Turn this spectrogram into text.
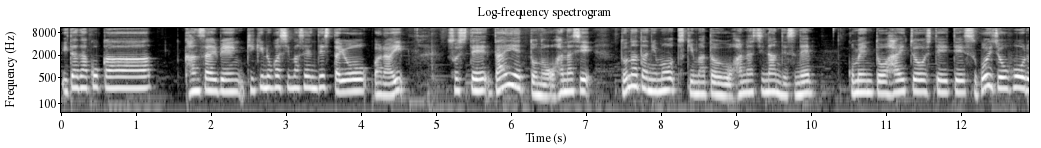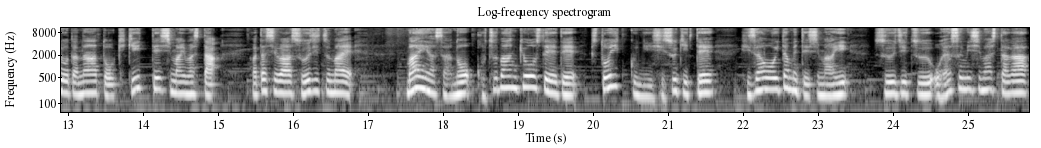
いただこか関西弁聞き逃しませんでしたよ笑い。そしてダイエットのお話どなたにもつきまとうお話なんですね。コメントを拝聴していてすごい情報量だなぁと聞き入ってしまいました。私は数日前毎朝の骨盤矯正でストイックにしすぎて膝を痛めてしまい数日お休みしましたが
